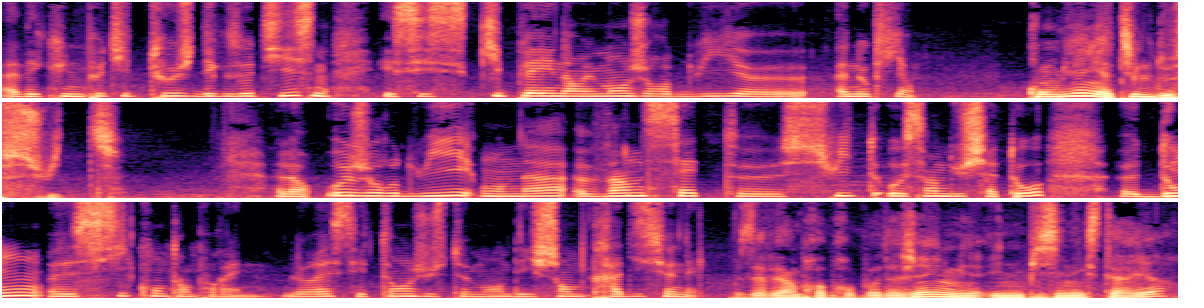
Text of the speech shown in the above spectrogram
avec une petite touche d'exotisme et c'est ce qui plaît énormément aujourd'hui euh, à nos clients. Combien y a-t-il de suites? Alors aujourd'hui, on a 27 euh, suites au sein du château, euh, dont 6 contemporaines. Le reste étant justement des chambres traditionnelles. Vous avez un propre potager, une, piscine extérieure?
